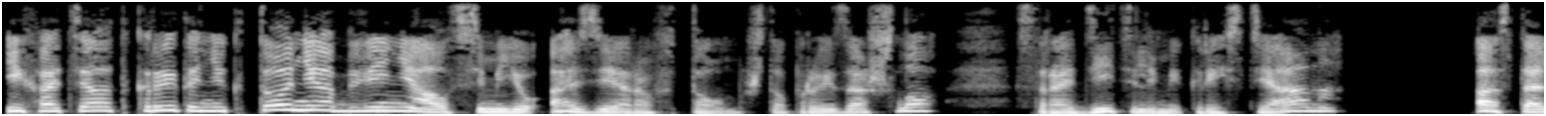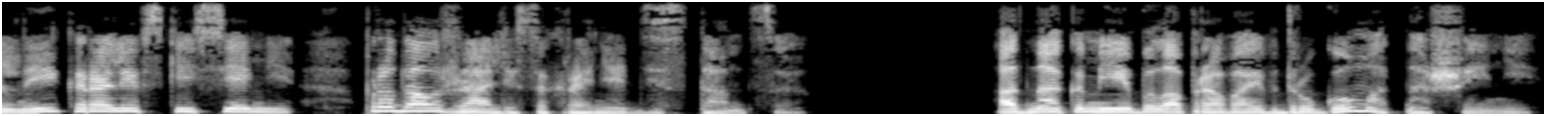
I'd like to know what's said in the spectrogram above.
И хотя открыто никто не обвинял семью Азера в том, что произошло с родителями Кристиана, остальные королевские семьи продолжали сохранять дистанцию. Однако Мия была права и в другом отношении.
